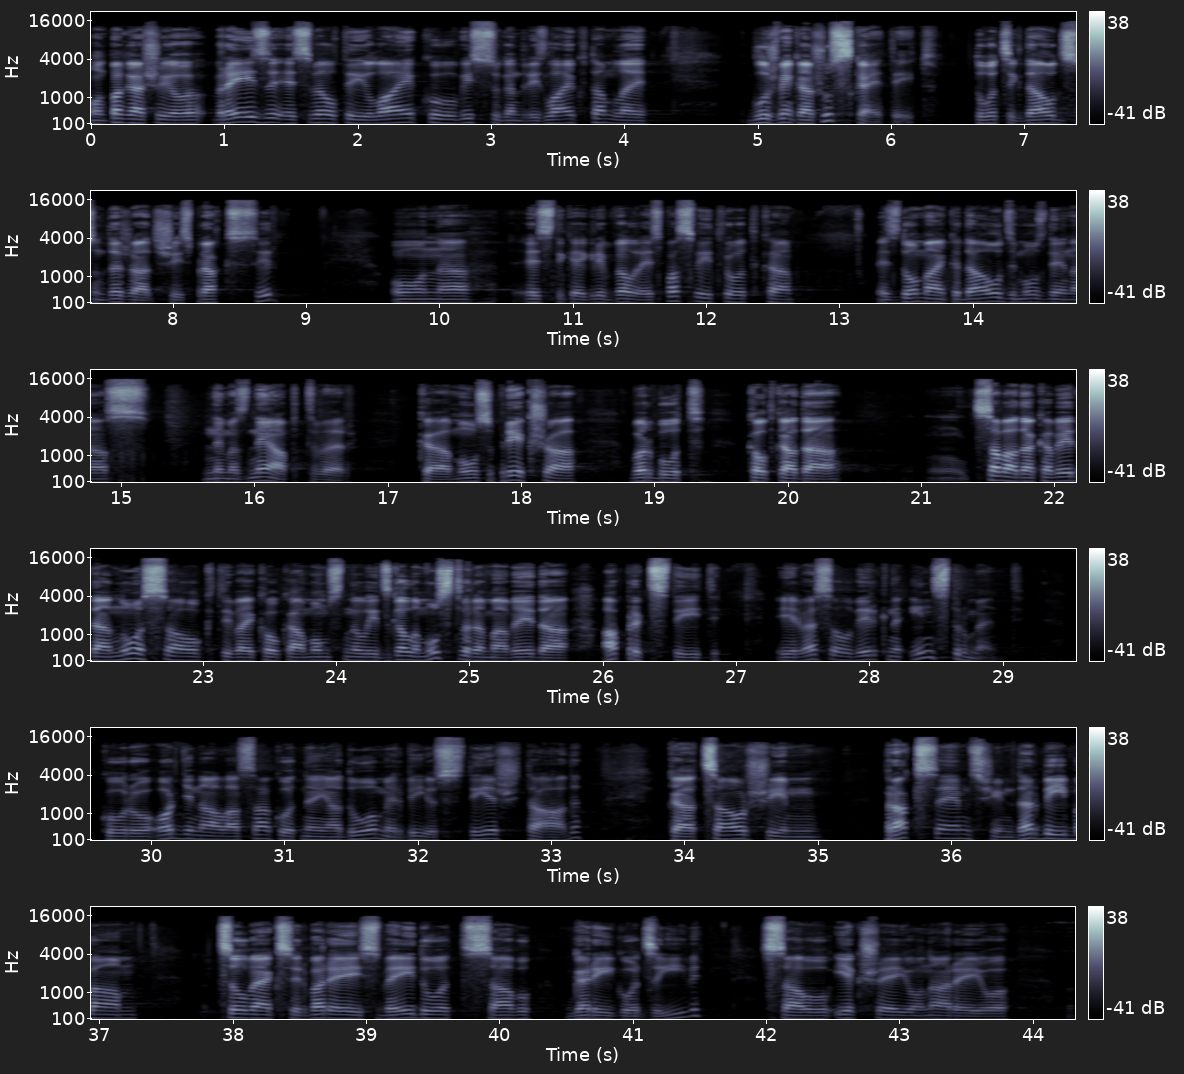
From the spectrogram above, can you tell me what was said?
Un pagājušajo reizi es veltīju laiku, visu gandrīz laiku tam, lai gluži vienkārši uzskaitītu to, cik daudzas un dažādas šīs prakses ir. Un uh, es tikai gribu vēlreiz pasvītrot, ka es domāju, ka daudzi mūsdienās nemaz neaptver, ka mūsu priekšā varbūt kaut kādā savādākā veidā nosaukti vai kaut kā mums ne līdz galam uztveramā veidā aprakstīti, ir vesela virkne instrumenti, kuru oriģinālā sākotnējā doma ir bijusi tieši tāda, ka caur šīm praksēm, šīm darbībām cilvēks ir varējis veidot savu garīgo dzīvi, savu iekšējo un ārējo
